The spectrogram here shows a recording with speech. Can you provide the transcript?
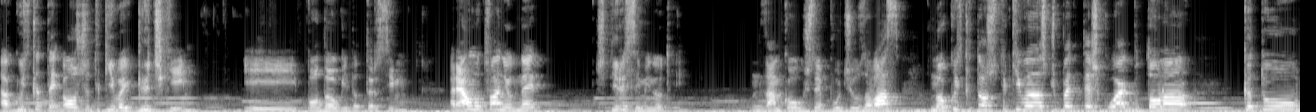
ако искате още такива игрички и по-дълги да търсим, реално това ни отне 40 минути. Не знам колко ще е получило за вас, но ако искате още такива, щупете тежко лайк бутона, като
